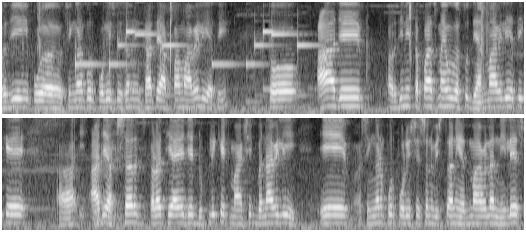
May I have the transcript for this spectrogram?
અરજી સિંગણપુર પોલીસ સ્ટેશન ખાતે આપવામાં આવેલી હતી. તો આ જે અરજીની તપાસમાં એવી વસ્તુ ધ્યાનમાં આવેલી હતી કે આ જે અક્ષર કળથિયાએ જે ડુપ્લિકેટ માર્કશીટ બનાવેલી, એ સિંગણપુર પોલીસ સ્ટેશન વિસ્તારની હદમાં આવેલા નિલેશ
